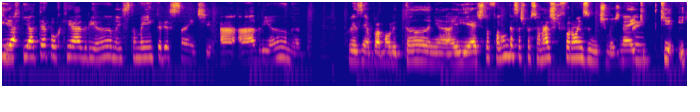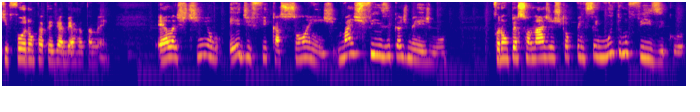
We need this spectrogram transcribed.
e, e, até porque a Adriana, isso também é interessante. A, a Adriana, por exemplo, a Mauritânia, a Eliette, estou falando dessas personagens que foram as últimas, né? E que, que, e que foram para a TV aberta também elas tinham edificações mais físicas mesmo. Foram personagens que eu pensei muito no físico.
